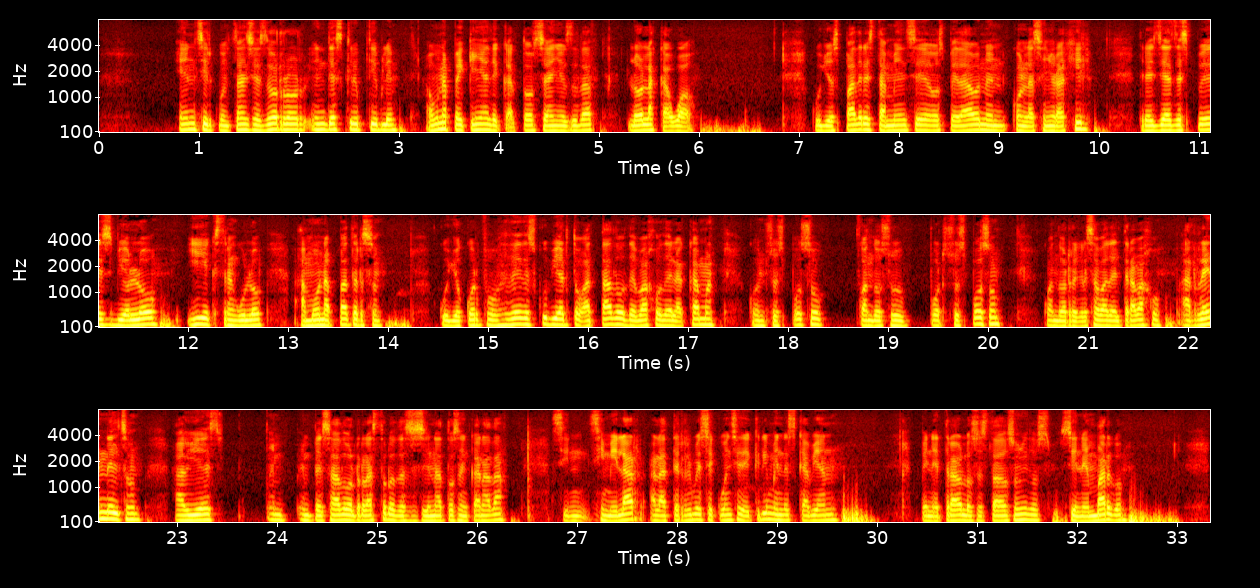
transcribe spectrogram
en circunstancias de horror indescriptible a una pequeña de 14 años de edad, Lola Kawao, cuyos padres también se hospedaban con la señora Hill. Tres días después violó y estranguló a Mona Patterson, cuyo cuerpo fue descubierto atado debajo de la cama con su esposo cuando su, por su esposo cuando regresaba del trabajo. A Nelson había empezado el rastro de asesinatos en Canadá, similar a la terrible secuencia de crímenes que habían penetrado los Estados Unidos. Sin embargo,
